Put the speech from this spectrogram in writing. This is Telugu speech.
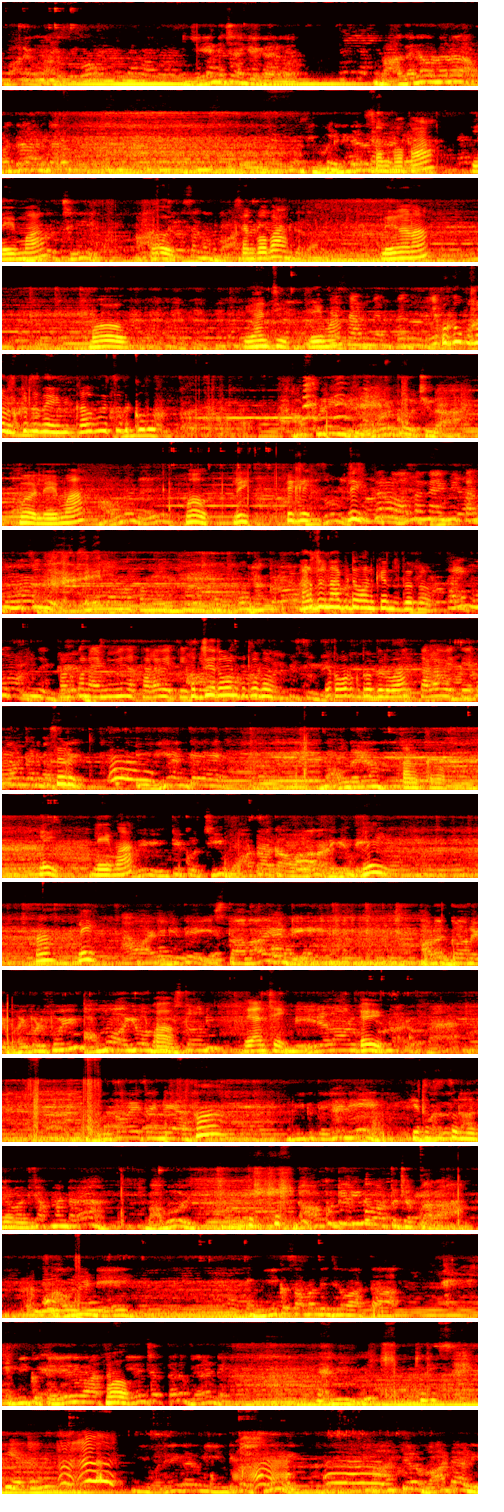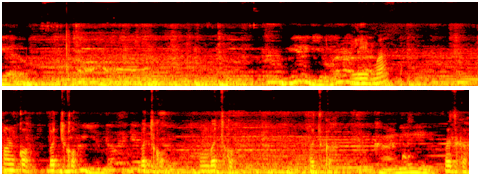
ఉన్నాను ఏంటి చంగే గారు? బాగానే ఉన్నాను అబద్ధాలు ఆడతారు? ఈ వదిన గారు సన్ పాపా లేమ్మా వచ్చి ఓ ఆఖరి సగం బాగా సన్ పాపా లేనా మో యాంచి లేమా ఒక పడుకుంటుంది కలుపు ఇస్తుంది కుదు అప్పుడే ఇది నీ వరకు వచ్చిందా మో లేమా అవునండి మో లే లే లే లే నా బిడ్డ వానికి ఎందుకు తల వచ్చి ఎట్లా అనుకుంటుందో ఎట్లా అనుకుంటుందో చూడువా తల చూడు పడుకో లే లేమా లే లే ఇస్తానా ఏంటి? అడగగానే భయపడిపోయి అమ్మో అయ్యో చెప్పమంటారా? బాబోయ్ నాకు తెలియని వార్త చెప్తారా అవునండి. మీకు సంబంధించిన వార్త మీకు తెలియని వార్త. నేను చెప్తాను వినండి? మీ గారు మీ ఇంటికి వచ్చి ఆస్తిలో వాటా అడిగారు మీరు ఇవ్వనన్నారు. లేమా పనుకో బతుకో బతుకో. బతుకో బతుకో కానీ బతుకో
